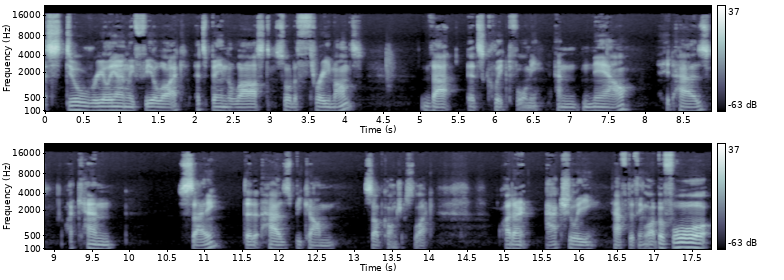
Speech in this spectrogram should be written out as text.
I still really only feel like it's been the last sort of three months that it's clicked for me. And now it has, I can say that it has become subconscious. Like, I don't actually have to think. Like, before,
